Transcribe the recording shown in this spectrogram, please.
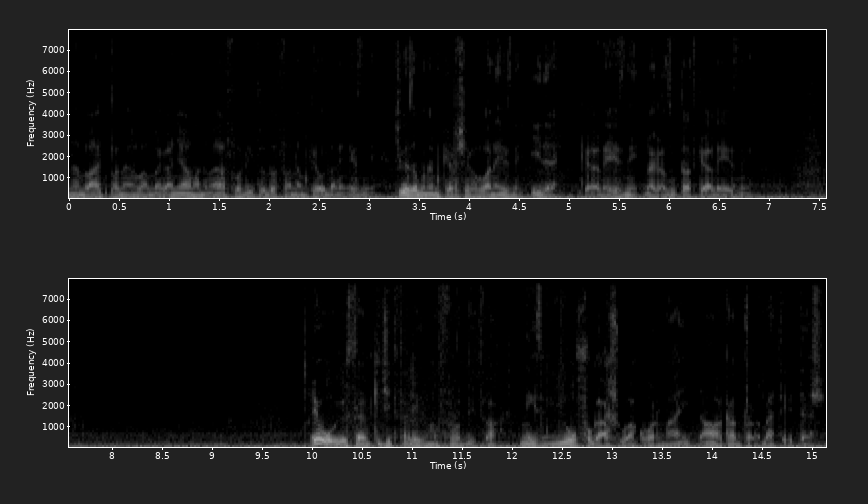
nem light panel van, meg anyám, hanem elfordítod, ott van, nem kell oda nézni. És igazából nem kell sehova nézni, ide kell nézni, meg az utat kell nézni. Jó, Justin, kicsit felé van fordítva. Nézd, jó fogású a kormány, itt alkantara betétes.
